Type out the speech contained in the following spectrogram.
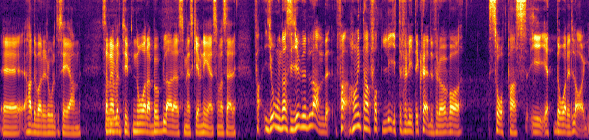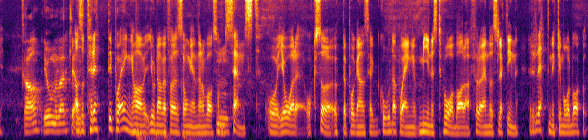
Eh, hade varit roligt att se han. Sen Mm. är väl typ några bubblare som jag skrev ner som var så här. Fan, Jonas Junland, fan, har inte han fått lite för lite cred för att vara så pass i ett dåligt lag? Ja, jo men verkligen. Alltså 30 poäng har, gjorde han väl förra säsongen när de var som sämst. Och i år också uppe på ganska goda poäng, minus två bara, för att ändå släppt in rätt mycket mål bakåt.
